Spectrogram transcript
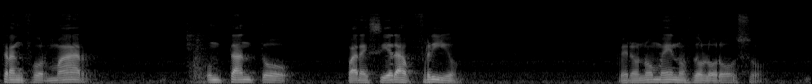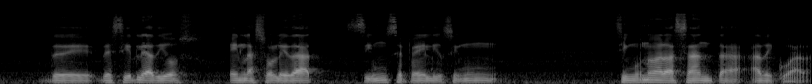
transformar un tanto pareciera frío, pero no menos doloroso, de decirle a Dios en la soledad, sin un sepelio, sin, un, sin una hora santa adecuada.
